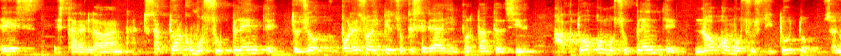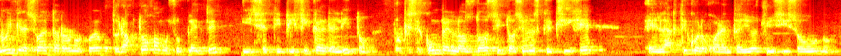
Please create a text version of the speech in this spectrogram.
es estar en la banca. Entonces, actuar como suplente. Entonces, yo por eso ahí pienso que sería importante decir, actuó como suplente, no como sustituto. O sea, no ingresó al terreno de juego, pero actuó como suplente y se tipifica el delito, porque se cumplen las dos situaciones que exige el artículo 48, inciso 1.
